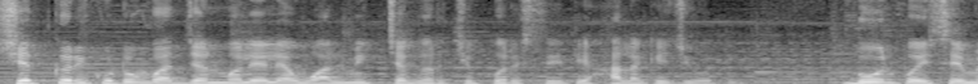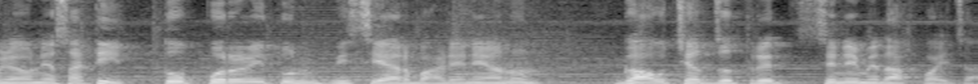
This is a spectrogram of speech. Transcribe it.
शेतकरी कुटुंबात जन्मलेल्या वाल्मिकच्या घरची परिस्थिती हालाकीची होती. दोन पैसे मिळवण्यासाठी तो परळीतून व्ही सी आर भाड्याने आणून गावच्या जत्रेत सिनेमे दाखवायचा.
